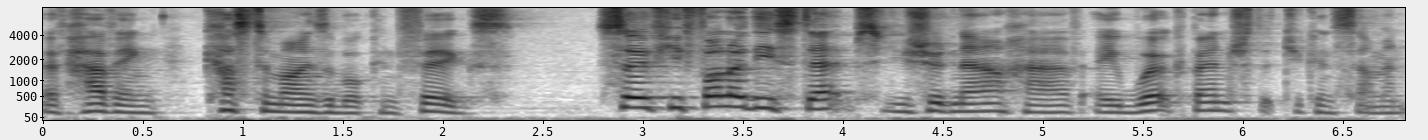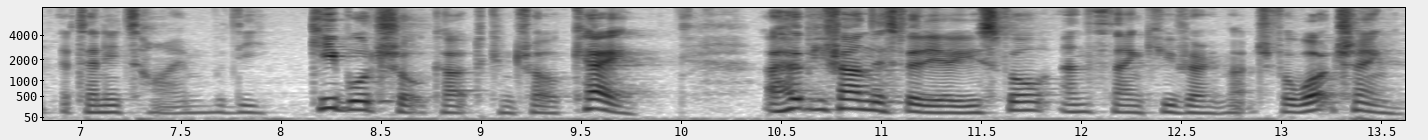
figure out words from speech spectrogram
of having customizable configs. So if you follow these steps, you should now have a workbench that you can summon at any time with the keyboard shortcut Control K. I hope you found this video useful and thank you very much for watching.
